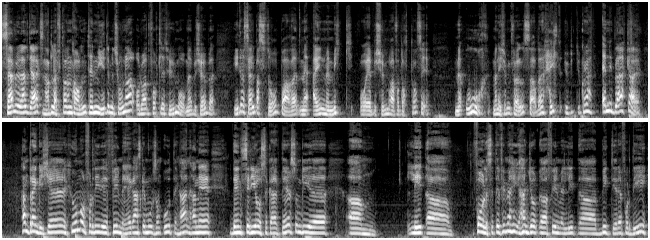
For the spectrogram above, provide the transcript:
Samuel L. Jackson hadde løfta den rollen til nye dimensjoner, og du hadde fått litt humor med på kjøpet. Idris Elba står bare med én mimikk og er bekymra for dattera si. Med ord, men ikke med følelser. Det er helt Du kunne hatt Annie Black Guy. Han trenger ikke humor fordi filmen er ganske morsom uten han. Han er den seriøse karakteren som gir eh, um, litt uh, følelse til filmen. Han gjør uh, filmen litt uh, viktigere fordi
